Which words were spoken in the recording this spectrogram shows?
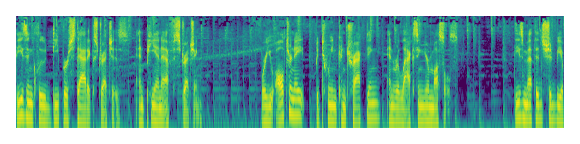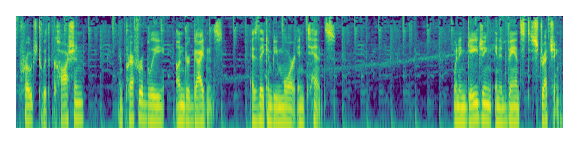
These include deeper static stretches and PNF stretching, where you alternate between contracting and relaxing your muscles. These methods should be approached with caution and preferably under guidance, as they can be more intense. When engaging in advanced stretching,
